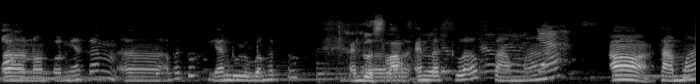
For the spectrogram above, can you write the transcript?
eh, nontonnya kan eh, apa tuh? Yang dulu banget tuh Endless eh, Love. Endless Love sama ah sama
